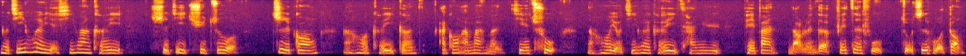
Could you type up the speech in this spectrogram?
有机会，也希望可以实际去做。志工，然后可以跟阿公阿妈们接触，然后有机会可以参与陪伴老人的非政府组织活动，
